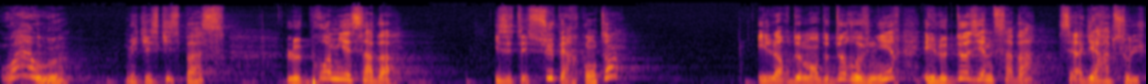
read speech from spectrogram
Waouh Mais qu'est-ce qui se passe? Le premier sabbat, ils étaient super contents. Il leur demande de revenir et le deuxième sabbat, c'est la guerre absolue.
